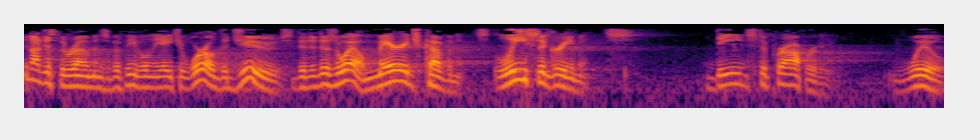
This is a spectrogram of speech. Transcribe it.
not just the Romans, but people in the ancient world, the Jews did it as well. Marriage covenants, lease agreements, deeds to property, wills.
